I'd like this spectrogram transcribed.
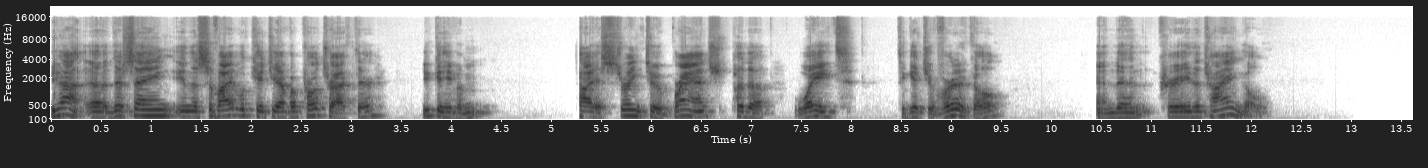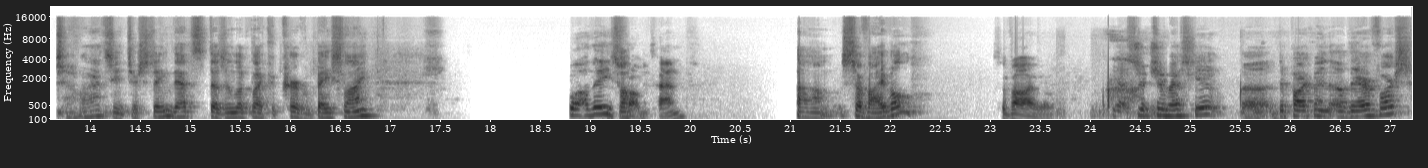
Yeah, uh, they're saying in the survival kit you have a protractor. You could even tie a string to a branch, put a weight to get your vertical, and then create a triangle. So well, that's interesting. That doesn't look like a curved baseline. What are these from, Tan? Um, survival. Survival. Yeah, search and rescue, uh, Department of the Air Force.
